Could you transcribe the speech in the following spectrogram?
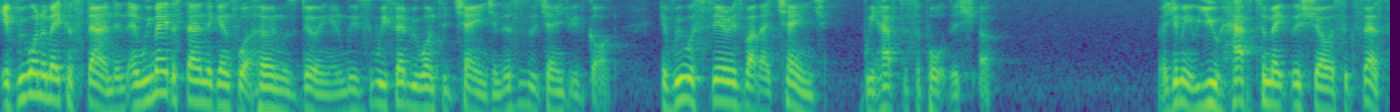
if we want to make a stand, and, and we made a stand against what Hearn was doing, and we we said we wanted change, and this is the change we've got. If we were serious about that change, we have to support this show. You mean you have to make this show a success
